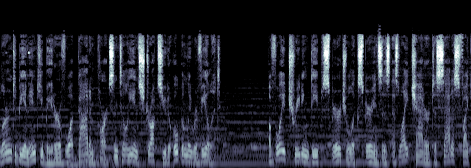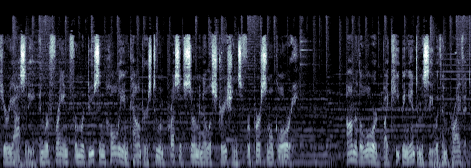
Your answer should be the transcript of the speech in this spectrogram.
Learn to be an incubator of what God imparts until He instructs you to openly reveal it. Avoid treating deep spiritual experiences as light chatter to satisfy curiosity and refrain from reducing holy encounters to impressive sermon illustrations for personal glory. Honor the Lord by keeping intimacy with Him private.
